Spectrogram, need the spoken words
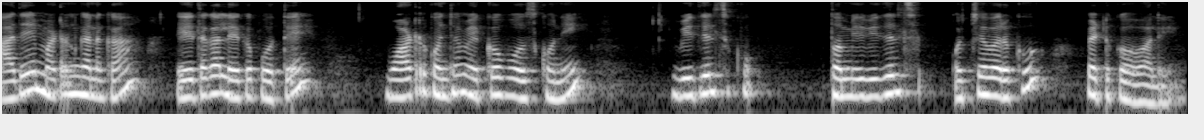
అదే మటన్ కనుక లేతగా లేకపోతే వాటర్ కొంచెం ఎక్కువ పోసుకొని విజిల్స్ తొమ్మిది విజిల్స్ వచ్చే వరకు పెట్టుకోవాలి.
